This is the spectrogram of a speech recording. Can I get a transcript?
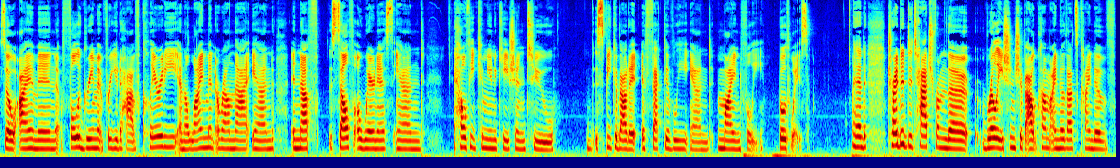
So I am in full agreement for you to have clarity and alignment around that and enough self awareness and healthy communication to speak about it effectively and mindfully, both ways. And try to detach from the relationship outcome. I know that's kind of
